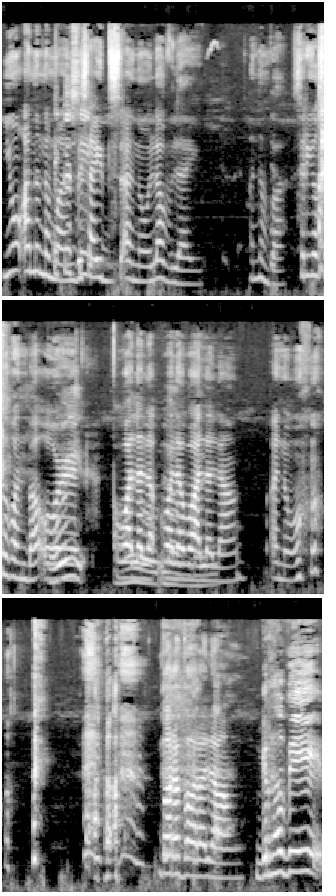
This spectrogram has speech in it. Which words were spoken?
Yung ano naman, Eh, kasi- besides ano, love life. Ano ba? Seryosohan ba? Or Uy, wala, ano, la, wala, lang? Ano? Bara-bara lang. Grabe!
